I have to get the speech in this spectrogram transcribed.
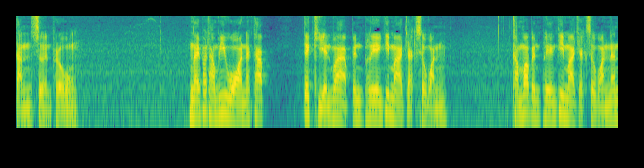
สรรเสริญพระองค์ ในพระธรรมวิวรณ์นะครับ ได้เขียนว่าเป็นเพลงที่มาจากสวรรค์คำว่าเป็นเพลงที่มาจากสวรรค์นั้น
